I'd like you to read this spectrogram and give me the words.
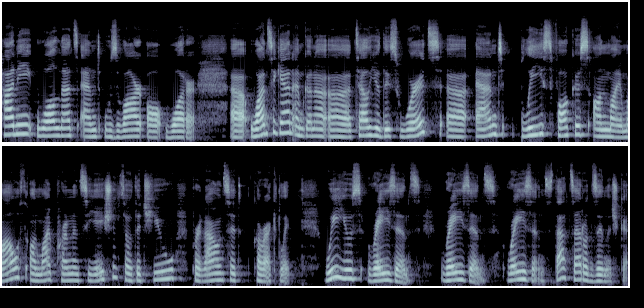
honey, walnuts, and uzvar or water. Uh, once again, I'm gonna uh, tell you these words uh, and please focus on my mouth, on my pronunciation so that you pronounce it correctly. We use raisins raisins, raisins, та це родзиночки.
